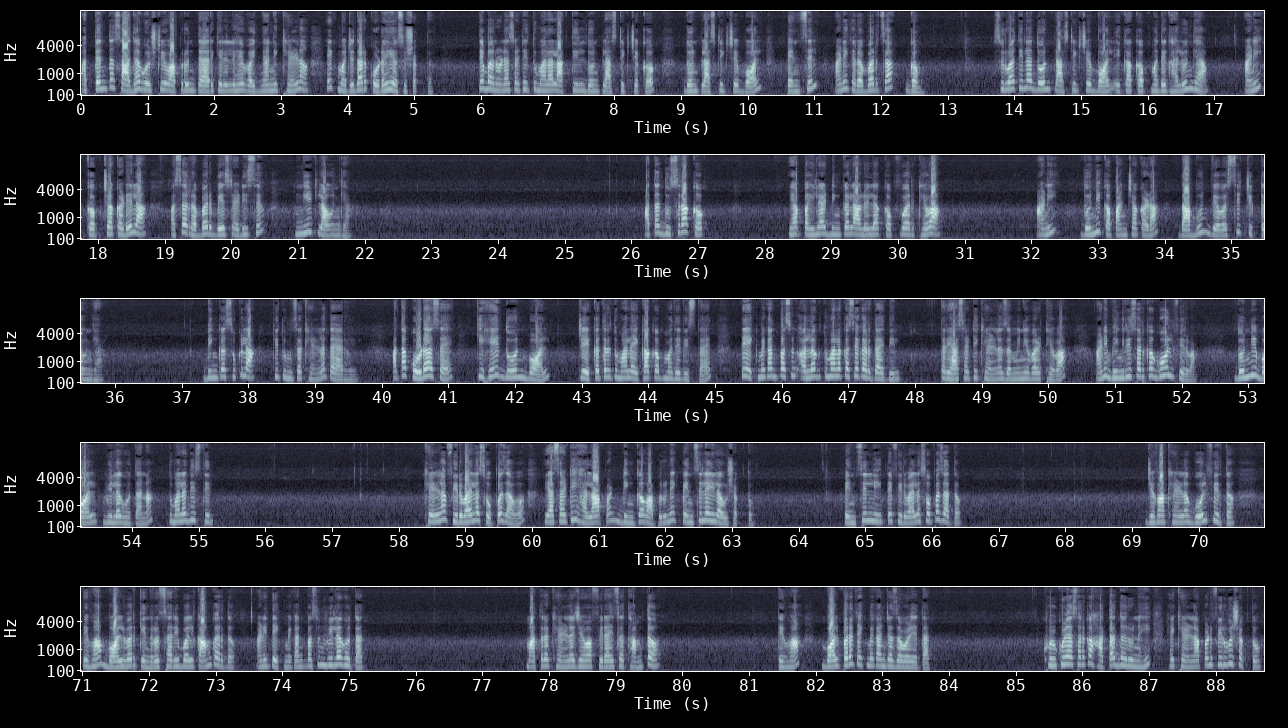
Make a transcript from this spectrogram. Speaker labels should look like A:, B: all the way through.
A: अत्यंत साध्या गोष्टी वापरून तयार केलेले हे वैज्ञानिक खेळणं एक मजेदार कोडही असू शकतं. ते बनवण्यासाठी तुम्हाला लागतील दोन प्लास्टिकचे कप दोन प्लास्टिकचे बॉल पेन्सिल आणि एक रबरचा गम. सुरुवातीला दोन प्लास्टिकचे बॉल एका कपमध्ये घालून घ्या आणि कपच्या कडेला असं रबर बेस्ड ॲडिसिव्ह नीट लावून घ्या. आता दुसरा कप ह्या पहिल्या डिंक लावलेल्या कपवर ठेवा आणि दोन्ही कपांच्या कडा दाबून व्यवस्थित चिकटवून घ्या. डिंक सुकला की तुमचं खेळणं तयार होईल. आता कोडं असं आहे की हे दोन बॉल जे एकत्र तुम्हाला एका कपमध्ये दिसत आहेत ते एकमेकांपासून अलग तुम्हाला कसे करता येतील? तर यासाठी खेळणं जमिनीवर ठेवा आणि भिंगरीसारखं गोल फिरवा. दोन्ही बॉल विलग होताना तुम्हाला दिसतील. खेळणं फिरवायला सोपं जावं यासाठी ह्याला आपण डिंक वापरून एक पेन्सिलही लावू शकतो. पेन्सिलनी ते फिरवायला सोपं जातं. जेव्हा खेळणं गोल फिरतं तेव्हा बॉलवर केंद्रोत्सारी बल काम करतं आणि ते एकमेकांपासून विलग होतात. मात्र खेळणं जेव्हा फिरायचं थांबतं तेव्हा बॉल परत एकमेकांच्या जवळ येतात. खुळखुळ्यासारखं हातात धरूनही हे खेळणं आपण फिरवू शकतो.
